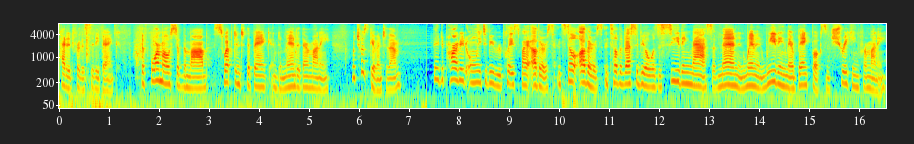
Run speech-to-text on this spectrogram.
headed for the city bank. The foremost of the mob swept into the bank and demanded their money, which was given to them. They departed only to be replaced by others, and still others, until the vestibule was a seething mass of men and women weaving their bank books and shrieking for money.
